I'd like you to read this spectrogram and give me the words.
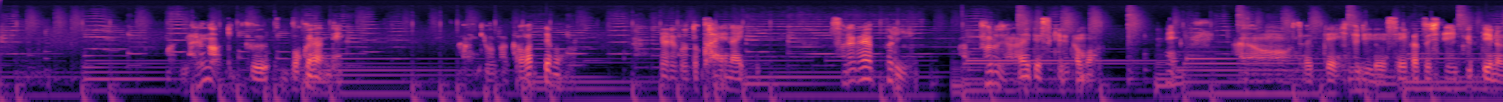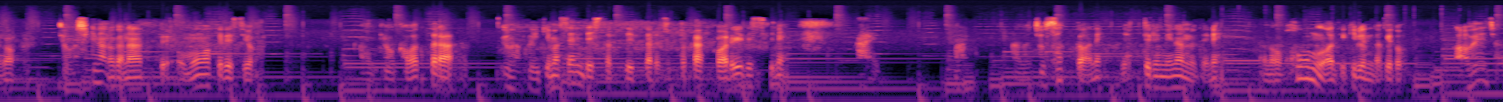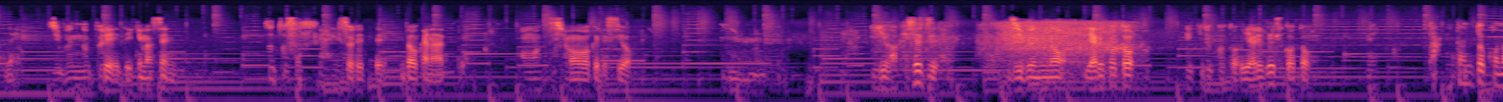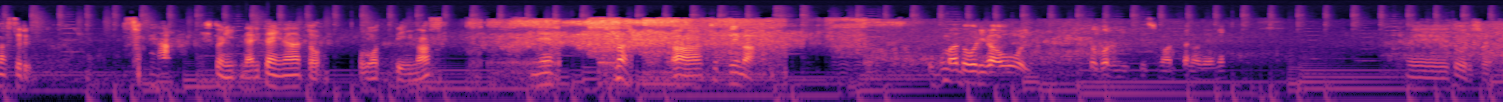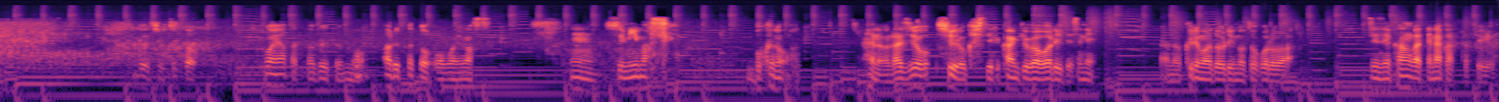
やるのは結局僕なんで、環境が変わっても、やること変えない。それがやっぱり、プロじゃないですけれども、ね、あのーそうやって一人で生活していくっていうのの常識なのかなって思うわけですよ。環境変わったらうまくいきませんでしたって言ったらちょっとかっこ悪いですしね。はい。まあ、あの、一応サッカーね、やってる身なのでね、あの、ホームはできるんだけど、アウェーじゃんね、自分のプレーできません。ちょっとさすがにそれってどうかなって思ってしまうわけですよ。うん、言い訳せず、自分のやること、できること、やるべきこと、ね、淡々とこなせる、そんな人になりたいなと思っています。ね。まあ、あちょっと今、車通りが多いところに来てしまったのでね、えー、どうでしょう。どうでしょう。ちょっと聞こえなかった部分もあるかと思います。うん、すみません。僕の、あの、ラジオ収録している環境が悪いですね。あの、車通りのところは、全然考えてなかったという。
